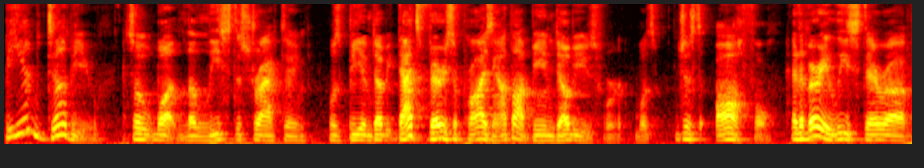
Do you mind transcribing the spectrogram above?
BMW. So what, the least distracting was BMW. That's very surprising. I thought BMWs were was just awful. At the very least, their uh,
